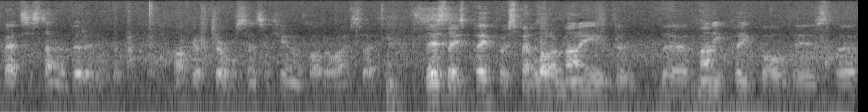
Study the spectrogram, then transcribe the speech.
about sustainability. I've got a terrible sense of humour, by the way. So hmm. there's these people who spend a lot of money, the, the money people, there's the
